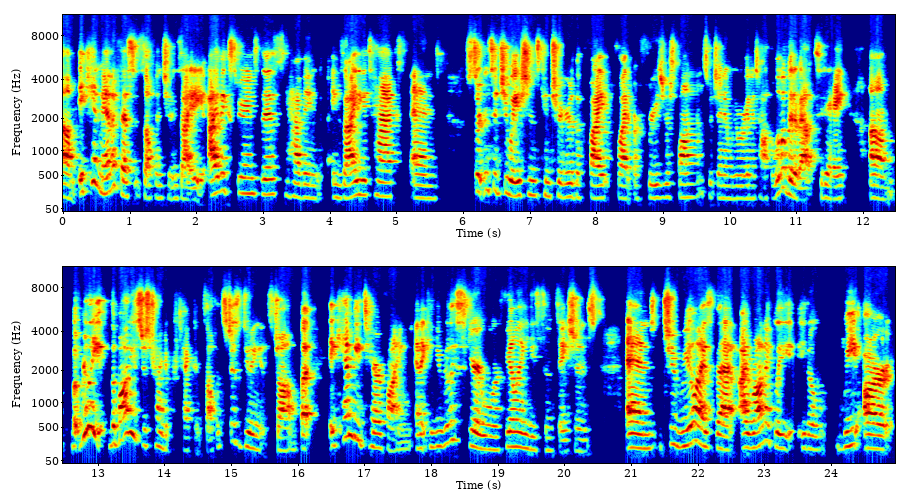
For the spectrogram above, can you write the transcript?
um, it can manifest itself into anxiety. I've experienced this having anxiety attacks, and certain situations can trigger the fight, flight, or freeze response, which I know we were going to talk a little bit about today. Um, but really, the body's just trying to protect itself, it's just doing its job. But it can be terrifying and it can be really scary when we're feeling these sensations and to realize that ironically you know we are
